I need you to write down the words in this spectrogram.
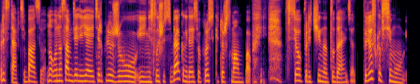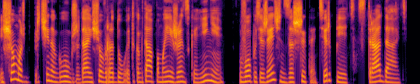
Представьте, базово. Ну, на самом деле я и терплю, живу и не слышу себя, когда есть вопросики тоже с мамой, папой. Все причина туда идет. Плюс ко всему, еще может быть причина глубже, да, еще в роду. Это когда по моей женской линии в опыте женщин зашито терпеть, страдать,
